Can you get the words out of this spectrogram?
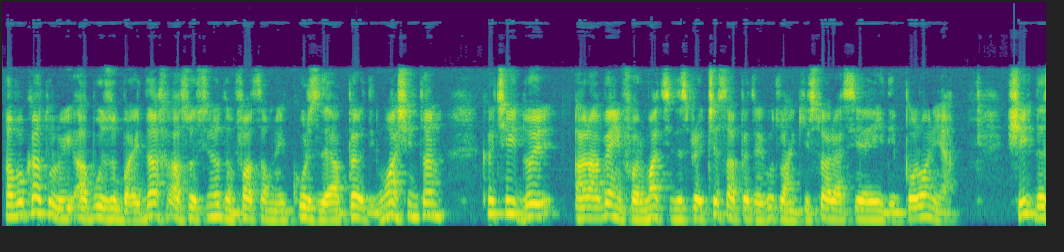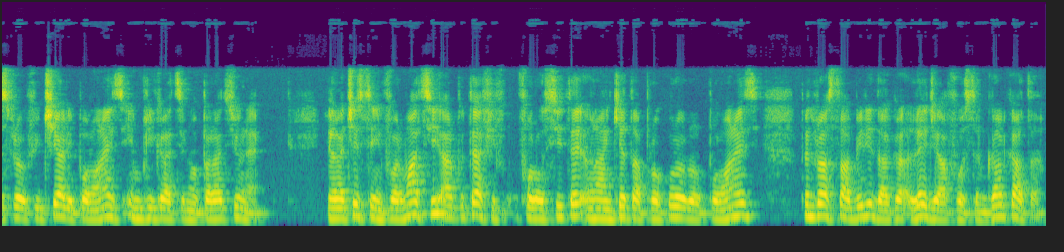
Avocatul lui Abu Zubaydah a susținut în fața unui curs de apel din Washington că cei doi ar avea informații despre ce s-a petrecut la închisoarea CIA din Polonia și despre oficialii polonezi implicați în operațiune. Iar aceste informații ar putea fi folosite în ancheta procurorilor polonezi pentru a stabili dacă legea a fost încălcată.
